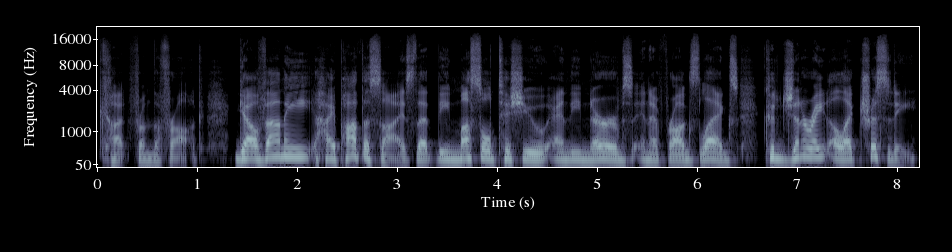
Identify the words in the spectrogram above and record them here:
cut from the frog. Galvani hypothesized that the muscle tissue and the nerves in a frog's legs could generate electricity,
